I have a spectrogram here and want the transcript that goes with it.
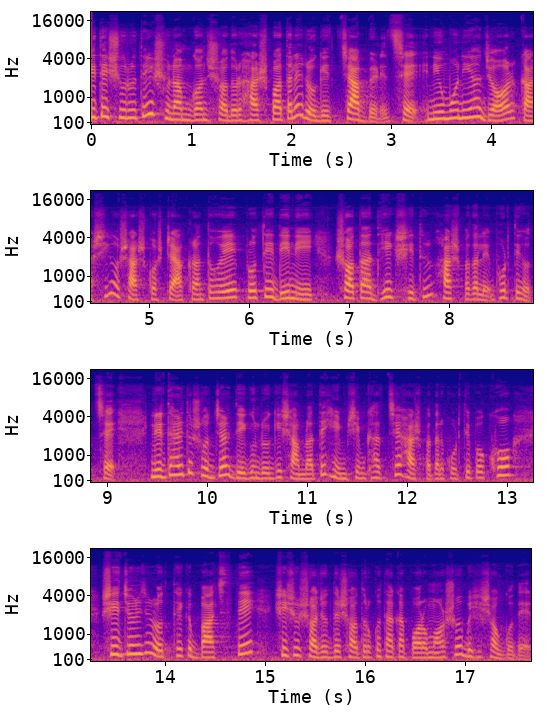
শীতের শুরুতেই সুনামগঞ্জ সদর হাসপাতালে রোগীর চাপ বেড়েছে। নিউমোনিয়া, জ্বর, কাশি ও শ্বাসকষ্টে আক্রান্ত হয়ে প্রতিদিনই শতাধিক শীত হাসপাতালে ভর্তি হচ্ছে। নির্ধারিত শয্যার দ্বিগুণ রোগী সামলাতে হিমশিম খাচ্ছে হাসপাতাল কর্তৃপক্ষ। শীতজনিত রোগ থেকে বাঁচতে শিশু সজনদের সতর্ক থাকা পরামর্শ বিশেষজ্ঞদের।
